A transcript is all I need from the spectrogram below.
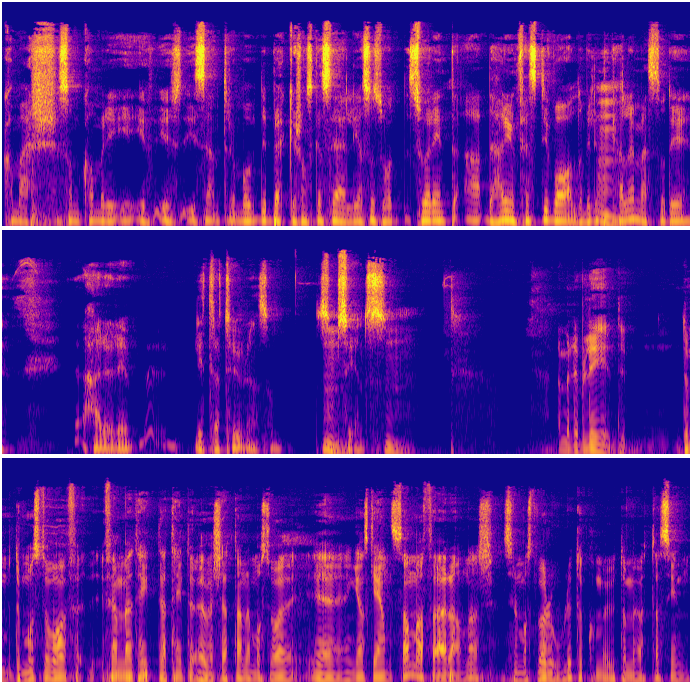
kommers som kommer i, i, i, centrum och det är böcker som ska säljas och så. Så är det inte. Det här är ju en festival, de vill inte mm. kalla det mässa. Det, här är det litteraturen som, som mm. syns. Mm. Ja, men det blir, det, det, det, måste vara, för jag tänkte, jag tänkte översättande måste vara eh, en ganska ensam affär annars. Så det måste vara roligt att komma ut och möta sin,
